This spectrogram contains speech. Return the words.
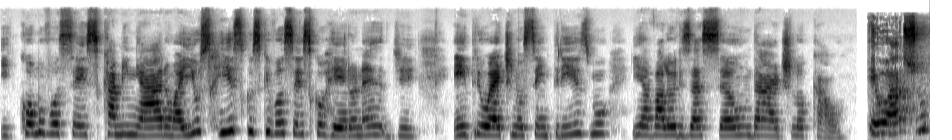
e como vocês caminharam aí os riscos que vocês correram, né? De entre o etnocentrismo e a valorização da arte local. Eu acho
